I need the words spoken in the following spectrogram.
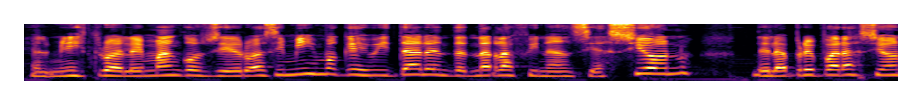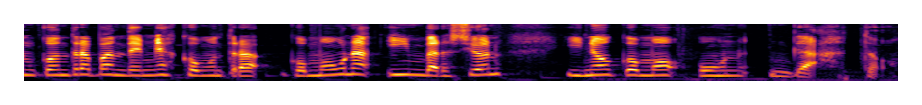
El ministro alemán consideró asimismo que es vital entender la financiación de la preparación contra pandemias como, como una inversión y no como un gasto.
